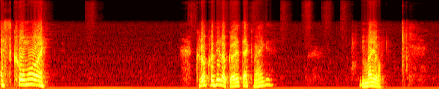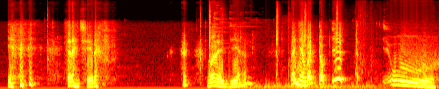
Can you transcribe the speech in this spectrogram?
Ez komoly! Krokodilok öltek meg? Na jó. Szerencsére. Van egy ilyen. Menjen vagytok itt! Ú.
